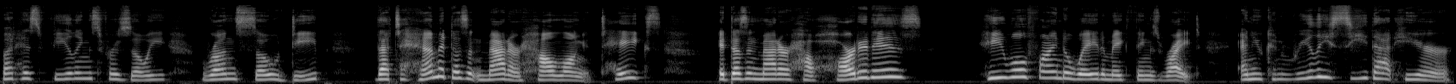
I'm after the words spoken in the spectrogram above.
But his feelings for Zoe run so deep that to him it doesn't matter how long it takes, it doesn't matter how hard it is, he will find a way to make things right, and you can really see that here.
